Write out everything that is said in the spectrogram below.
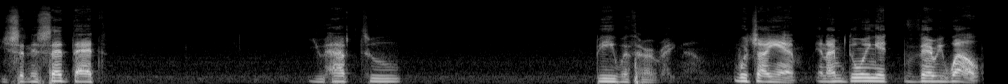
You shouldn't have said that you have to be with her right now, which I am, and I'm doing it very well.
